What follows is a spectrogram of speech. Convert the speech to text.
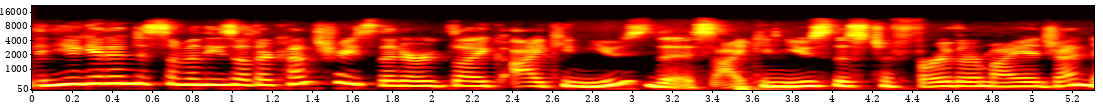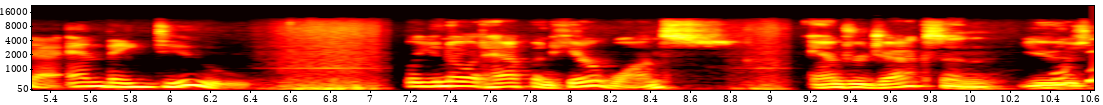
Then you get into some of these other countries that are like, I can use this. I can use this to further my agenda. And they do. Well, you know, what happened here once. Andrew Jackson used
